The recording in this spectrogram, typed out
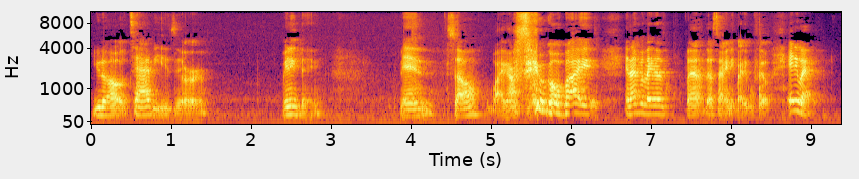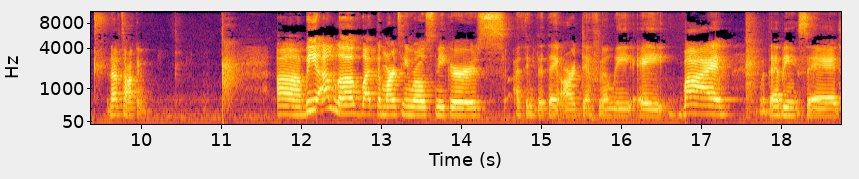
you know, tabis or anything. And so, like, I'm still gonna buy it. And I feel like that's, that's how anybody would feel. Anyway, enough talking. Uh, but yeah, I love like the Martine Rose sneakers. I think that they are definitely a vibe. With that being said,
